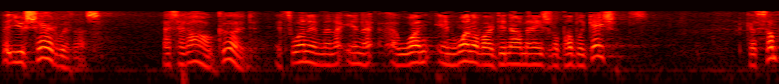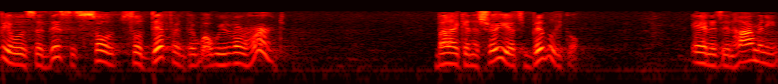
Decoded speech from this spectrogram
that you shared with us. I said, Oh, good. It's one in, in, a, one, in one of our denominational publications. Because some people have said, This is so, so different than what we've ever heard. But I can assure you it's biblical. And it's in harmony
